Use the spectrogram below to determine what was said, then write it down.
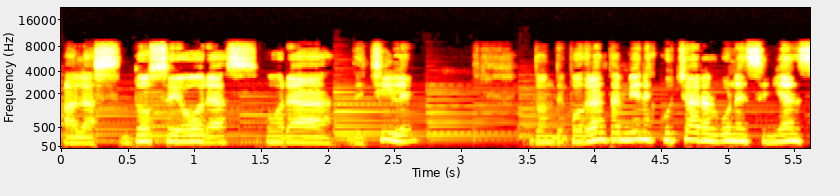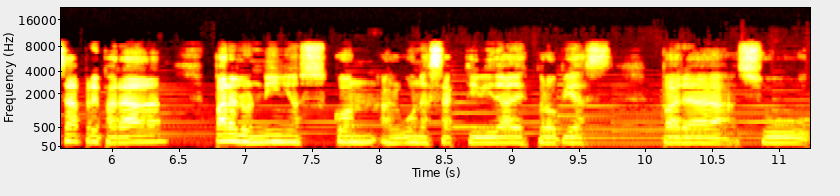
a las 12 horas hora de Chile donde podrán también escuchar alguna enseñanza preparada para los niños con algunas actividades propias para su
